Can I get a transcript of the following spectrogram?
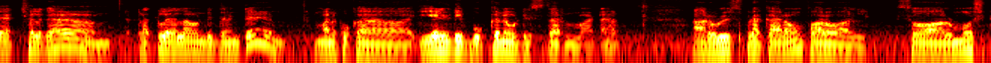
యాక్చువల్గా ట్రక్లో ఎలా ఉండిద్ది అంటే మనకు ఒక ఈఎల్డి బుక్ అని ఒకటి ఇస్తారనమాట. ఆ రూల్స్ ప్రకారం ఫాలో అవ్వాలి. So almost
